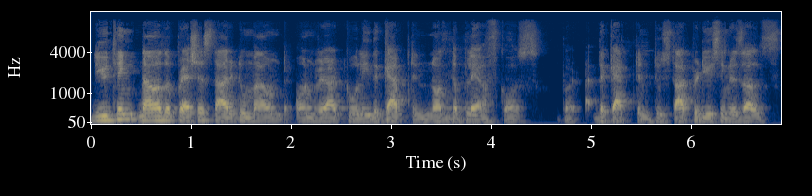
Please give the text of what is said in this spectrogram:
Do you think now the pressure started to mount on Virat Kohli, the captain, not the player, of course, but the captain, to start producing results?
